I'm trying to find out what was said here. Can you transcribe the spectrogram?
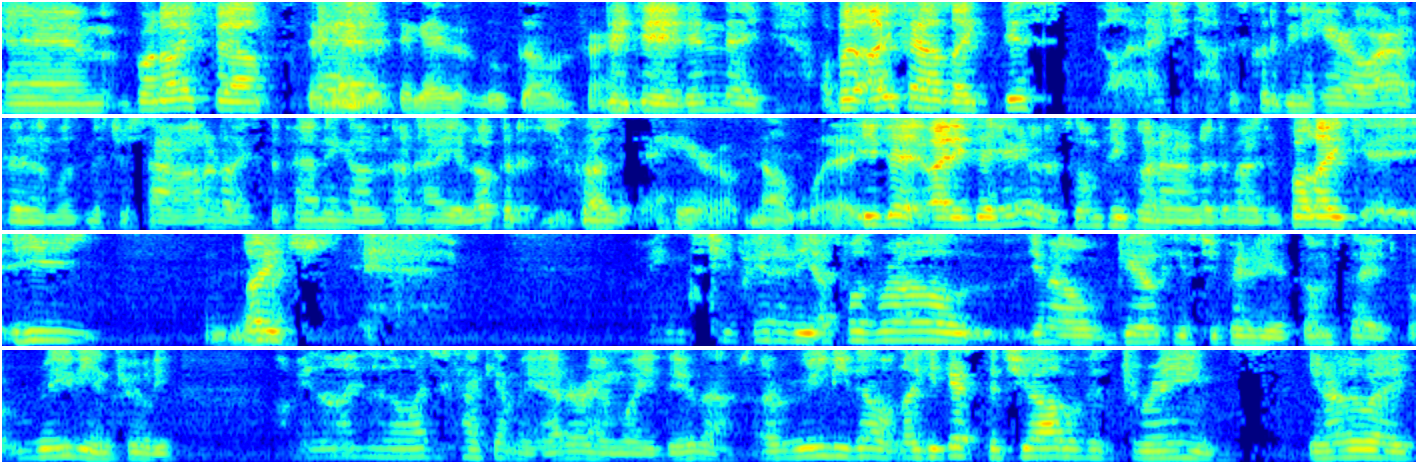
Um, but I felt they gave uh, it they gave it a good go. In fairness. They did, didn't they? But I felt like this. I actually thought this could have been a hero or a villain. Was Mr. Sam Allardyce, depending on, on how you look at it. He's because a hero, no way. He's a well, he's a hero to some people in Ireland, I'd imagine. But like he, like. Mean, stupidity. I suppose we're all, you know, guilty of stupidity at some stage. But really and truly, I mean, I don't know. I just can't get my head around why you do that. I really don't. Like, he gets the job of his dreams. You know the way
